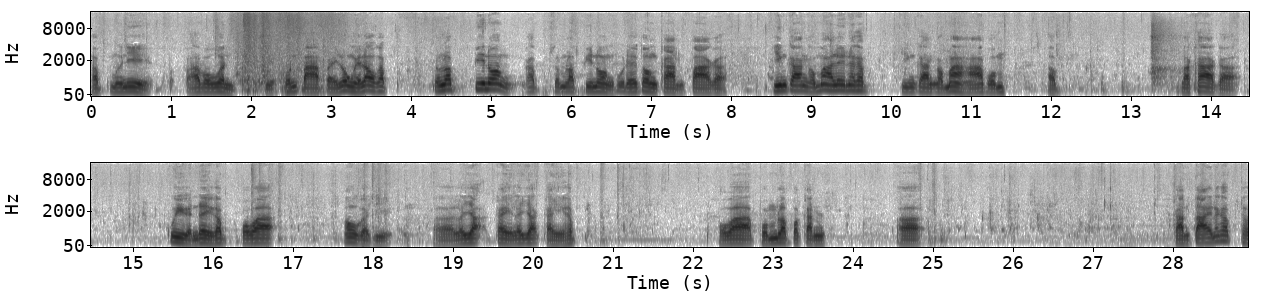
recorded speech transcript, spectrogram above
ครับมือนี้ปลาบอ้วนเสียขนปลาไปลงให้เล่าครับสำหรับพี่น้องครับสำหรับพี่น้องผู้ใดต้องการปลาก็ยิงกลางเขามาเลยนะครับยิงกลางเขามาหาผมครับ ราคาก็คุยกันได้ครับ เพราะว่าเอากะจีระยะไกลระยะไกลครับ เพราะว่าผมรับประกันอ่า การตายนะครับ ถ้า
